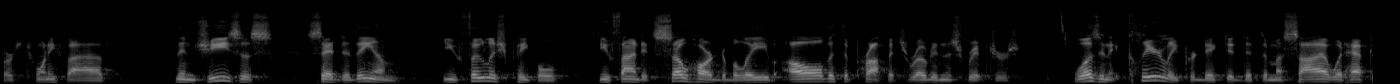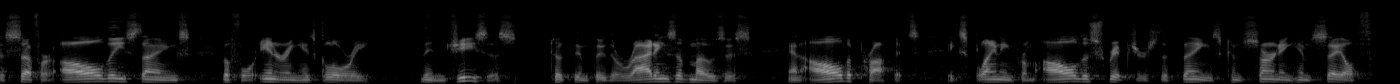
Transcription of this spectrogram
Verse 25 Then Jesus said to them, You foolish people, you find it so hard to believe all that the prophets wrote in the scriptures. Wasn't it clearly predicted that the Messiah would have to suffer all these things before entering his glory? Then Jesus took them through the writings of Moses and all the prophets, explaining from all the scriptures the things concerning himself.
